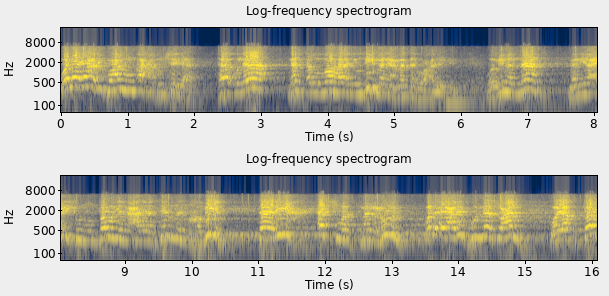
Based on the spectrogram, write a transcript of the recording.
ولا يعرف عنهم أحد شيئا. هؤلاء نسأل الله أن يديم نعمته عليهم. ومن الناس من يعيش منطويا على سر خبيث تاريخ أسود ملعون ولا يعرفه الناس عنه ويغتر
